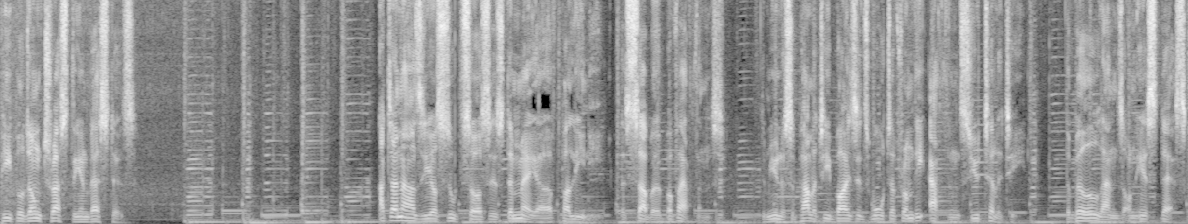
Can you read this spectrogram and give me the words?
People don't trust the investors. Athanasios Zoutsos is the mayor of Pallini, a suburb of Athens. The municipality buys its water from the Athens utility. The bill lands on his desk.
